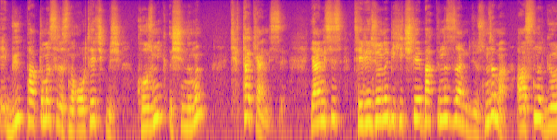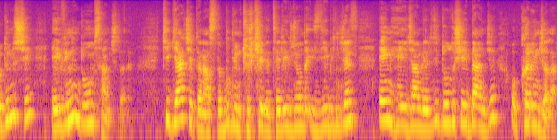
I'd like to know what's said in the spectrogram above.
e, büyük patlama sırasında ortaya çıkmış kozmik ışınımın ta kendisi. Yani siz televizyonda bir hiçliğe baktığınızı zannediyorsunuz ama aslında gördüğünüz şey evrenin doğum sancıları. Ki gerçekten aslında bugün Türkiye'de televizyonda izleyebileceğiniz en heyecan verici dolu şey bence o karıncalar.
